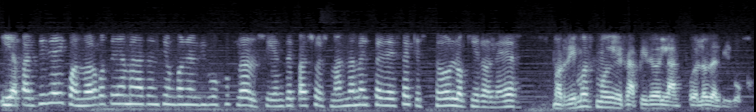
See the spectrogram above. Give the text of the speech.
Y a partir de ahí, cuando algo te llama la atención con el dibujo, claro, el siguiente paso es mándame el PDF que esto lo quiero leer. Mordimos muy rápido el anzuelo del dibujo,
